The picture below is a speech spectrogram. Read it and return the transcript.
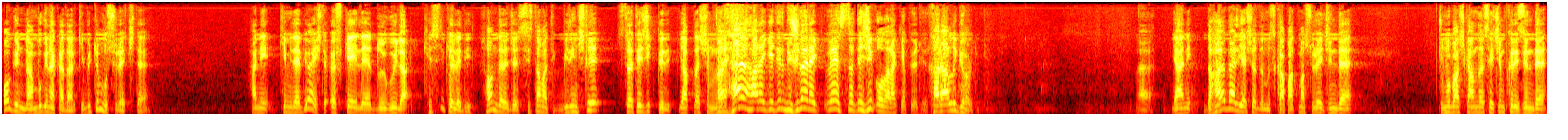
O günden bugüne kadar ki bütün bu süreçte hani kimileri diyor ya işte öfkeyle, duyguyla kesinlikle öyle değil. Son derece sistematik, bilinçli, stratejik bir yaklaşımla Yani her hareketini düşünerek ve stratejik olarak yapıyor diyor. kararlı gördüm. Evet. Yani daha evvel yaşadığımız kapatma sürecinde, Cumhurbaşkanlığı seçim krizinde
